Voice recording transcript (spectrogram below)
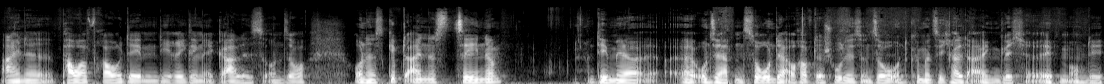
eine Powerfrau, denen die Regeln egal ist und so. Und es gibt eine Szene, die mir, äh, und sie hat einen Sohn, der auch auf der Schule ist und so und kümmert sich halt eigentlich eben um die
